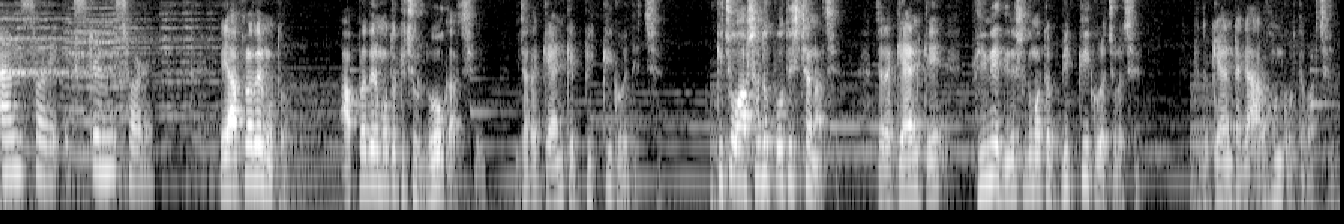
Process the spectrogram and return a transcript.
I am sorry extremely sorry এই আপনাদের মতো আপনাদের মতো কিছু লোক আছে যারা জ্ঞানকে বিক্রি করে দিচ্ছে। কিছু অসাধু প্রতিষ্ঠান আছে যারা জ্ঞানকে দিনে দিনে শুধুমাত্র বিক্রি করে চলেছে কিন্তু জ্ঞানটাকে আরোহণ করতে পারছে না।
